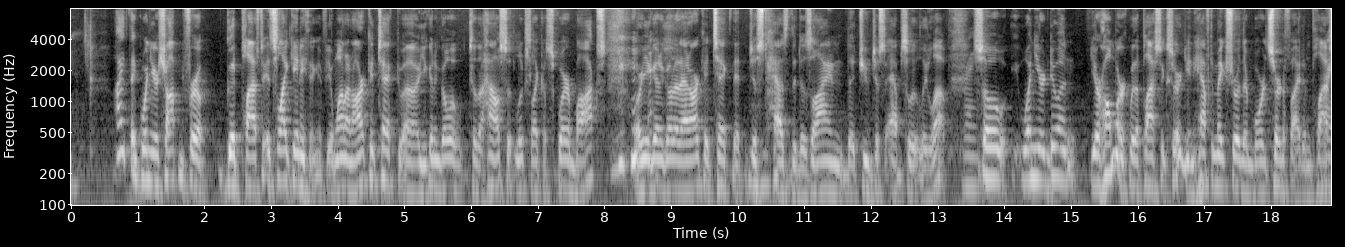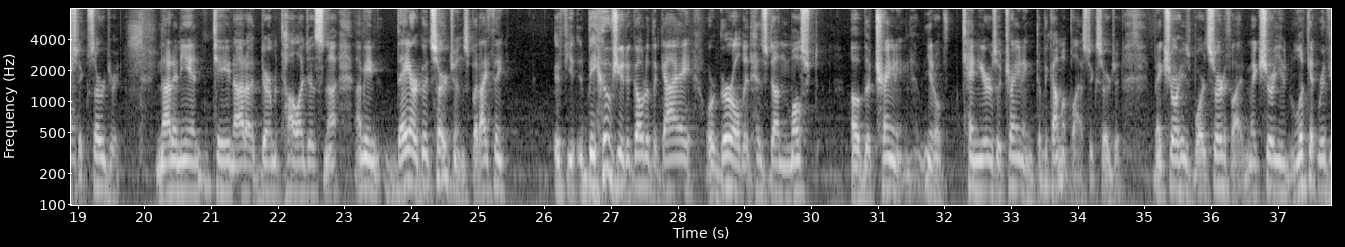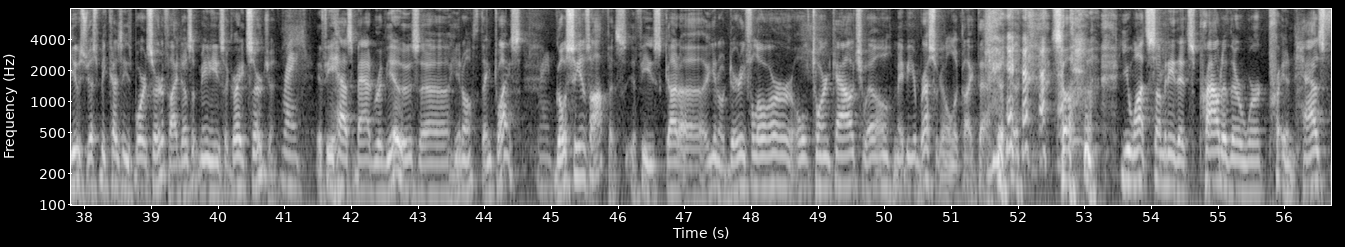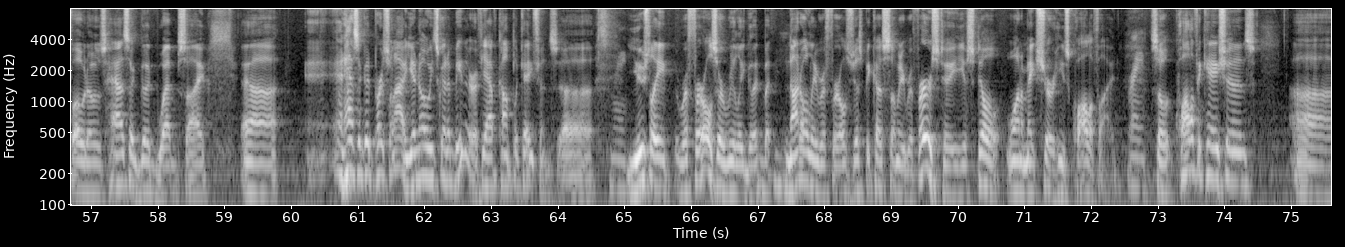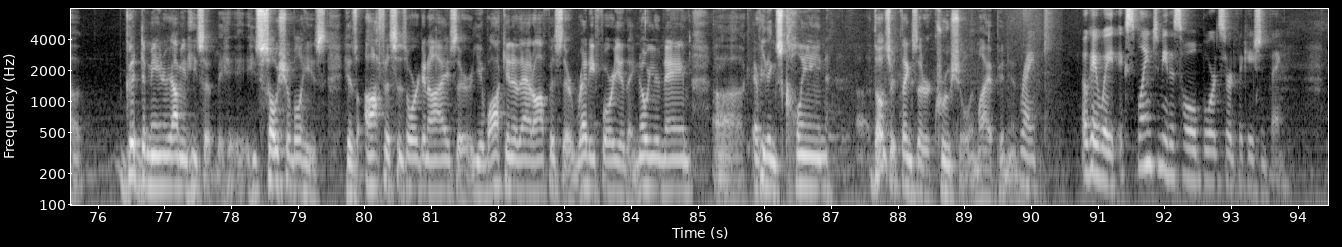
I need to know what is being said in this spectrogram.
I think when you're shopping for a good plastic, it's like anything. If you want an architect, uh, you're going to go to the house that looks like a square box, or are you're going to go to that architect that just has the design that you just absolutely love. Right. So when you're doing your homework with a plastic surgeon, you have to make sure they're board certified in plastic surgery. Not an ENT, not a dermatologist, not, I mean, they are good surgeons, but I think if you, it behooves you to go to the guy or girl that has done most of the training, you know, 10 years of training to become a plastic surgeon. Make sure he's board certified. Make sure you look at reviews. Just because he's board certified doesn't mean he's a great surgeon. Right. If he has bad reviews, uh, you know, think twice. Right. Go see his office. If he's got a, you know, dirty floor, old torn couch, well, maybe your breasts are going to look like that. so you want somebody that's proud of their work and has photos, has a good website, uh, and has a good personality. You know he's going to be there if you have complications. Uh, Right. Usually referrals are really good, but not only referrals, just because somebody refers to you, you still want to make sure he's qualified. Right. So qualifications, uh, good demeanor. I mean, he's a, he's sociable. He's his office is organized. They're, you walk into that office, they're ready for you. They know your name. Uh, everything's clean. Uh, those are things that are crucial, in my opinion. Right. Okay, wait. Explain to me this whole board certification thing.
